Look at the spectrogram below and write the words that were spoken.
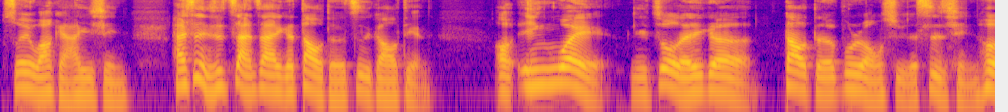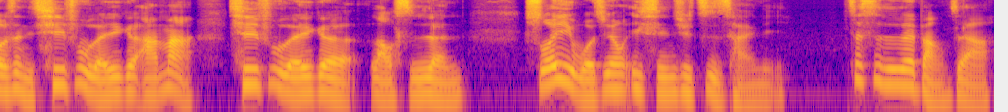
所以我要给他一星，还是你是站在一个道德制高点？哦，因为你做了一个道德不容许的事情，或者是你欺负了一个阿嬷，欺负了一个老实人，所以我就用一星去制裁你，这是不是被绑架？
